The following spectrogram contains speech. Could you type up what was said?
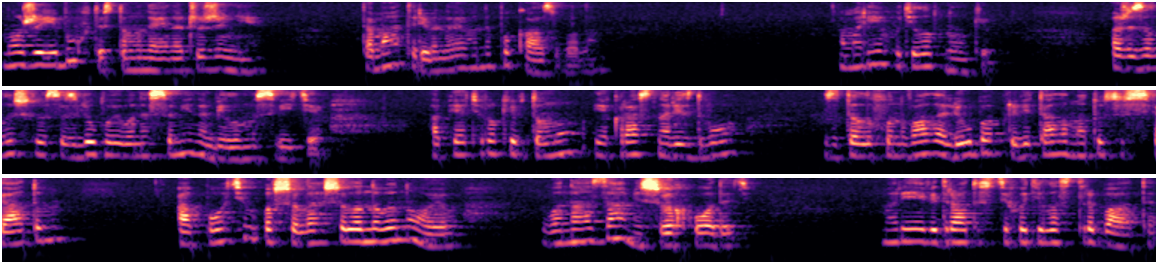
Може, і був хтось там у неї на чужині, та матері вона його не показувала. А Марія хотіла внуків, аж залишилися з Любою вони самі на білому світі. А п'ять років тому, якраз на Різдво, зателефонувала Люба, привітала матусю святом, а потім ошелешила новиною. Вона заміж виходить. Марія від радості хотіла стрибати,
